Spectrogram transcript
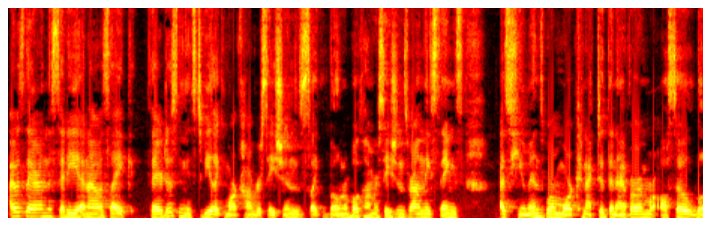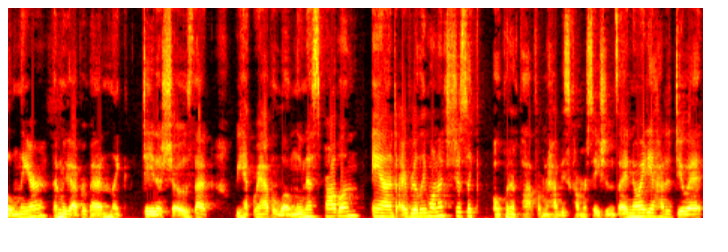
I was there in the city and I was like, there just needs to be like more conversations, like vulnerable conversations around these things as humans, we're more connected than ever, and we're also lonelier than we've ever been. Like data shows that we, ha- we have a loneliness problem. And I really wanted to just like open a platform to have these conversations. I had no idea how to do it,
